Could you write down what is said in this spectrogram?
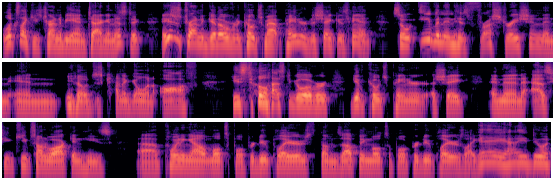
looks like he's trying to be antagonistic. He's just trying to get over to Coach Matt Painter to shake his hand. So even in his frustration and and you know just kind of going off, he still has to go over, give Coach Painter a shake, and then as he keeps on walking, he's uh, pointing out multiple Purdue players, thumbs upping multiple Purdue players, like, "Hey, how you doing?"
